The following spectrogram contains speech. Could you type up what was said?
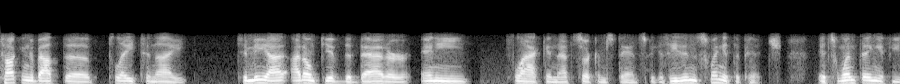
talking about the play tonight, to me, I, I don't give the batter any flack in that circumstance because he didn't swing at the pitch. It's one thing if you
